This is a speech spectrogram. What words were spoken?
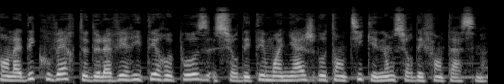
quand la découverte de la vérité repose sur des témoignages authentiques et non sur des fantasmes.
